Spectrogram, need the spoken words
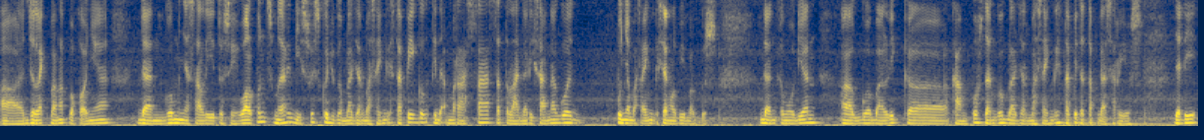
uh, jelek banget pokoknya dan gue menyesali itu sih. Walaupun sebenarnya di Swiss gue juga belajar bahasa Inggris tapi gue tidak merasa setelah dari sana gue punya bahasa Inggris yang lebih bagus dan kemudian uh, gue balik ke kampus dan gue belajar bahasa Inggris tapi tetap gak serius. Jadi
